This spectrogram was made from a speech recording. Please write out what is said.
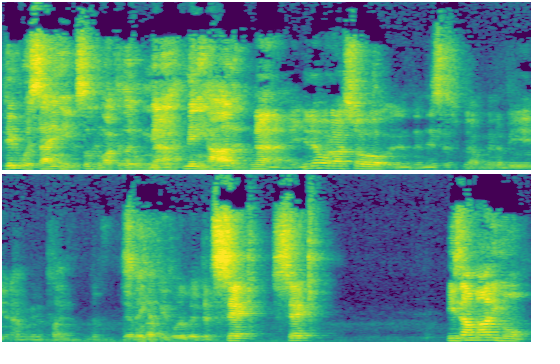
people were saying he was looking like a little mini, No. mini Harden. No, no. You know what I saw? And and this is I'm gonna be I'm gonna play the devil's up. advocate a little bit, but Sek Sek, he's Armani Moore.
